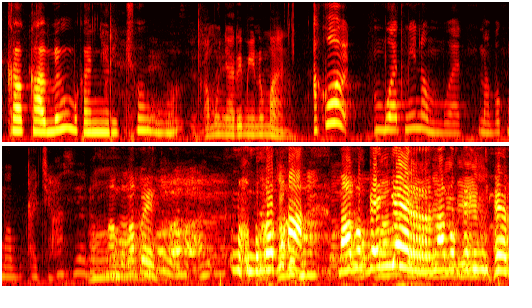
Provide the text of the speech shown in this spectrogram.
ke clubbing bukan nyari cowok. Kamu nyari minuman. Aku buat minum, buat mabuk-mabuk aja. Mabuk apa ya? Mabuk apa? Mabuk genjer, mabuk genjer.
